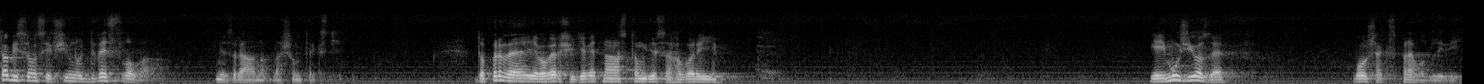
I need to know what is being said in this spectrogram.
Chcel by som si všimnúť dve slova dnes ráno v našom texte. To prvé je vo verši 19, kde sa hovorí Jej muž Jozef bol však spravodlivý.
